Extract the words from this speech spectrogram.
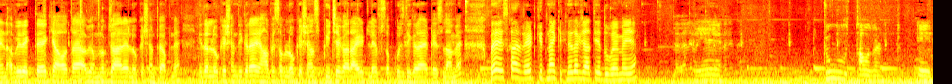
एंड अभी देखते हैं क्या होता है। अभी हम लोग जा रहे हैं लोकेशन पे अपने। इधर लोकेशन दिख रहा है यहाँ पे सब लोकेशन पीछे का राइट लेफ़्ट सब कुछ दिख रहा है टेस्ला में। भाई इसका रेट कितना है? कितने तक जाती है दुबई में ये? Two thousand eight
